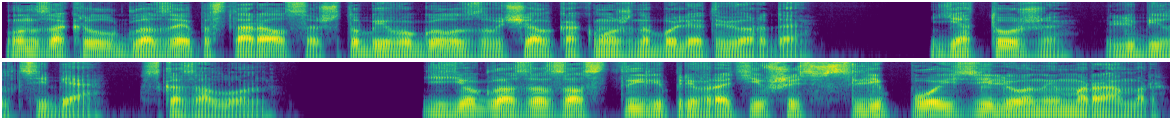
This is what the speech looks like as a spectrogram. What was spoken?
Он закрыл глаза и постарался, чтобы его голос звучал как можно более твердо. «Я тоже любил тебя», — сказал он. Ее глаза застыли, превратившись в слепой зеленый мрамор.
